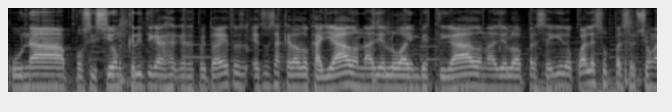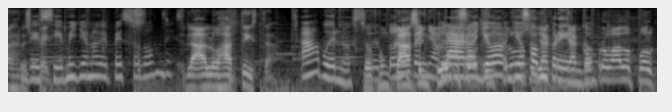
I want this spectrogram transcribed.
una posición crítica respecto a esto. Esto se ha quedado callado, nadie lo ha investigado, nadie lo ha perseguido. ¿Cuál es su percepción al respecto? ¿De 100 millones de pesos dónde? a los artistas. Ah, bueno. Eso fue un caso incluso, Claro, yo, yo comprendo. Ya, comprobado por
